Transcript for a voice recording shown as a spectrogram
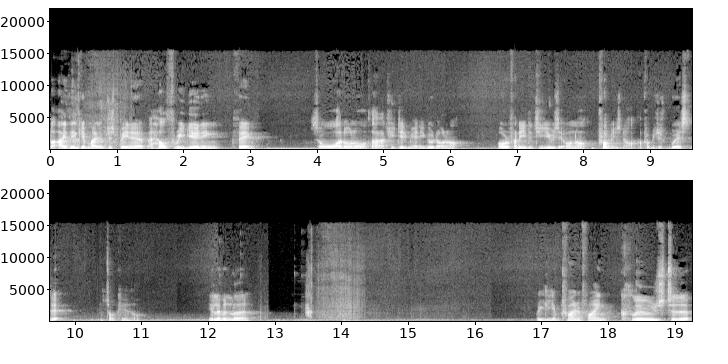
but I think it might have just been a, health regaining thing. So I don't know if that actually did me any good or not. Or if I needed to use it or not. Probably not. I probably just wasted it. It's okay though. You live and learn. Really, I'm trying to find clues to the.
